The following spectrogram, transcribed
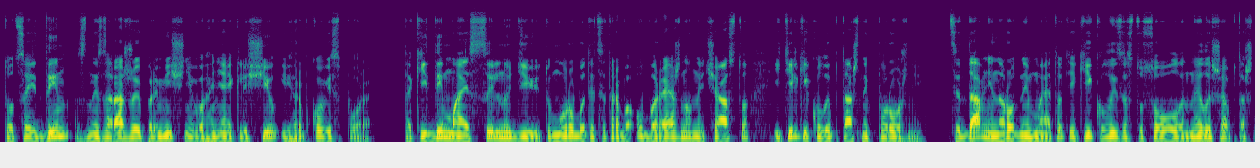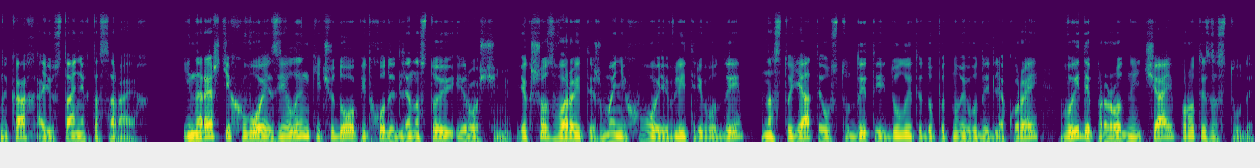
то цей дим знезаражує приміщення, виганяє кліщів і грибкові спори. Такий дим має сильну дію, тому робити це треба обережно, нечасто і тільки коли пташник порожній. Це давній народний метод, який колись застосовували не лише в пташниках, а й у станях та сараях. І нарешті хвоя з ялинки чудово підходить для настою і розчиню. Якщо зварити жмені хвої в літрі води, настояти, остудити і долити до питної води для курей, вийде природний чай проти застуди.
